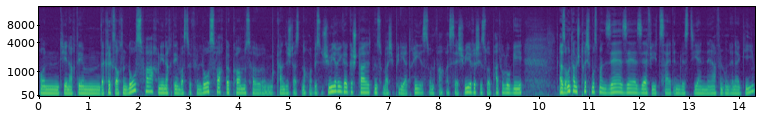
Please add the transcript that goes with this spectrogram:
Und je nachdem, da kriegst du auch ein Losfach und je nachdem, was du für ein Losfach bekommst, ähm, kann sich das noch mal ein bisschen schwieriger gestalten. Zum Beispiel Pädiatrie ist so ein Fach, was sehr schwierig ist oder Pathologie. Also unterm Strich muss man sehr, sehr, sehr viel Zeit investieren, Nerven und Energie,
